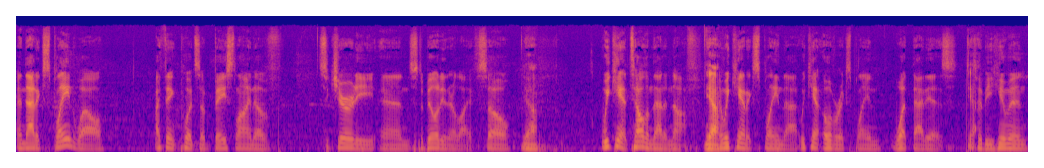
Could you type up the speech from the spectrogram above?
And that explained well, I think, puts a baseline of security and stability in their life. So Yeah. We can't tell them that enough. Yeah. And we can't explain that. We can't over explain what that is. Yeah. To be human,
